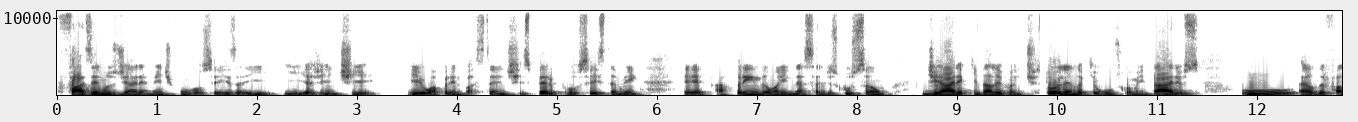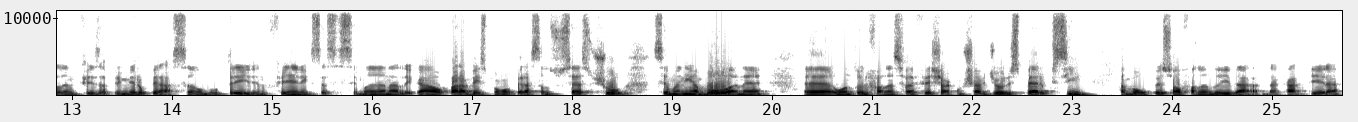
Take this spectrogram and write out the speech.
fazemos diariamente com vocês aí e a gente, eu aprendo bastante, espero que vocês também é, aprendam aí nessa discussão diária aqui da Levante. Estou olhando aqui alguns comentários. O Elder falando que fez a primeira operação no trade no Fênix essa semana, legal, parabéns por uma operação de sucesso, show. Semaninha boa, né? É, o Antônio falando se vai fechar com chave de ouro, espero que sim, tá bom? O pessoal falando aí da, da carteira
